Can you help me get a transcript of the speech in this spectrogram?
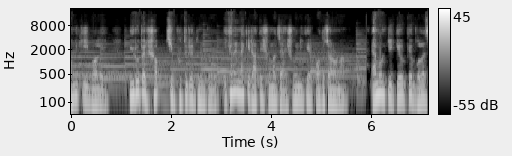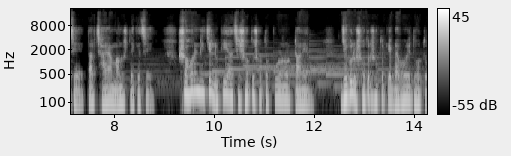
অনেকেই বলে ইউরোপের সবচেয়ে ভুতুরে দুর্গ। এখানে নাকি রাতে শোনা যায় সৈনিকের পদচারণা। এমনকি কেউ কেউ বলেছে তার ছায়া মানুষ দেখেছে। শহরের নিচে লুকিয়ে আছে শত শত পুরনো টানেল, যেগুলো সতেরো শতকে ব্যবহৃত হতো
